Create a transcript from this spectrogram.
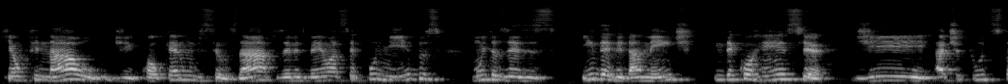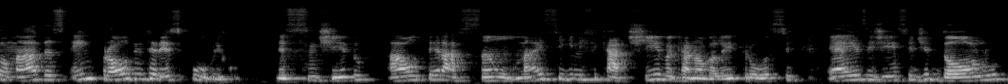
que ao final de qualquer um de seus atos, eles venham a ser punidos, muitas vezes indevidamente, em decorrência de atitudes tomadas em prol do interesse público. Nesse sentido, a alteração mais significativa que a nova lei trouxe é a exigência de dolo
